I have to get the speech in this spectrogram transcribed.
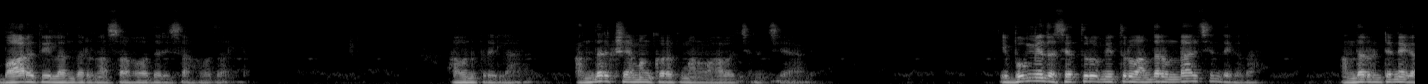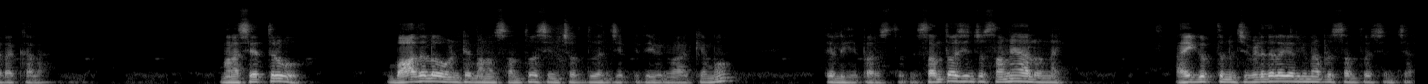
భారతీయులందరూ నా సహోదరి సహోదరులు. అవును ప్రియులారా అందరి క్షేమం కొరకు మనం ఆలోచన చేయాలి. ఈ భూమి మీద శత్రువు మిత్రువు అందరు ఉండాల్సిందే కదా. అందరు ఉంటేనే కదా కళ మన శత్రువు బాధలో ఉంటే మనం సంతోషించొద్దు అని చెప్పి దేవుని వాక్యము తెలియపరుస్తుంది. సంతోషించు సమయాలు ఉన్నాయి. ఐగుప్తు నుంచి విడుదల కలిగినప్పుడు సంతోషించారు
